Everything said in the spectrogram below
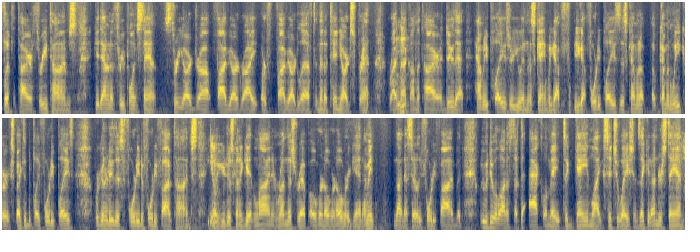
flip the tire three times, get down in a three point stance, three yard drop, five yard right or five yard left, and then a 10 yard sprint right mm-hmm. back on the tire and do that. How many plays are you in this game? We got you got 40 plays this coming up upcoming week or expected to play 40 plays. We're going to do this 40 to 45 times. You know, you're just going to get in line and run this rep over and over and over again. I mean, not necessarily 45, but we would do a lot of stuff to acclimate to game like situations. They could understand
